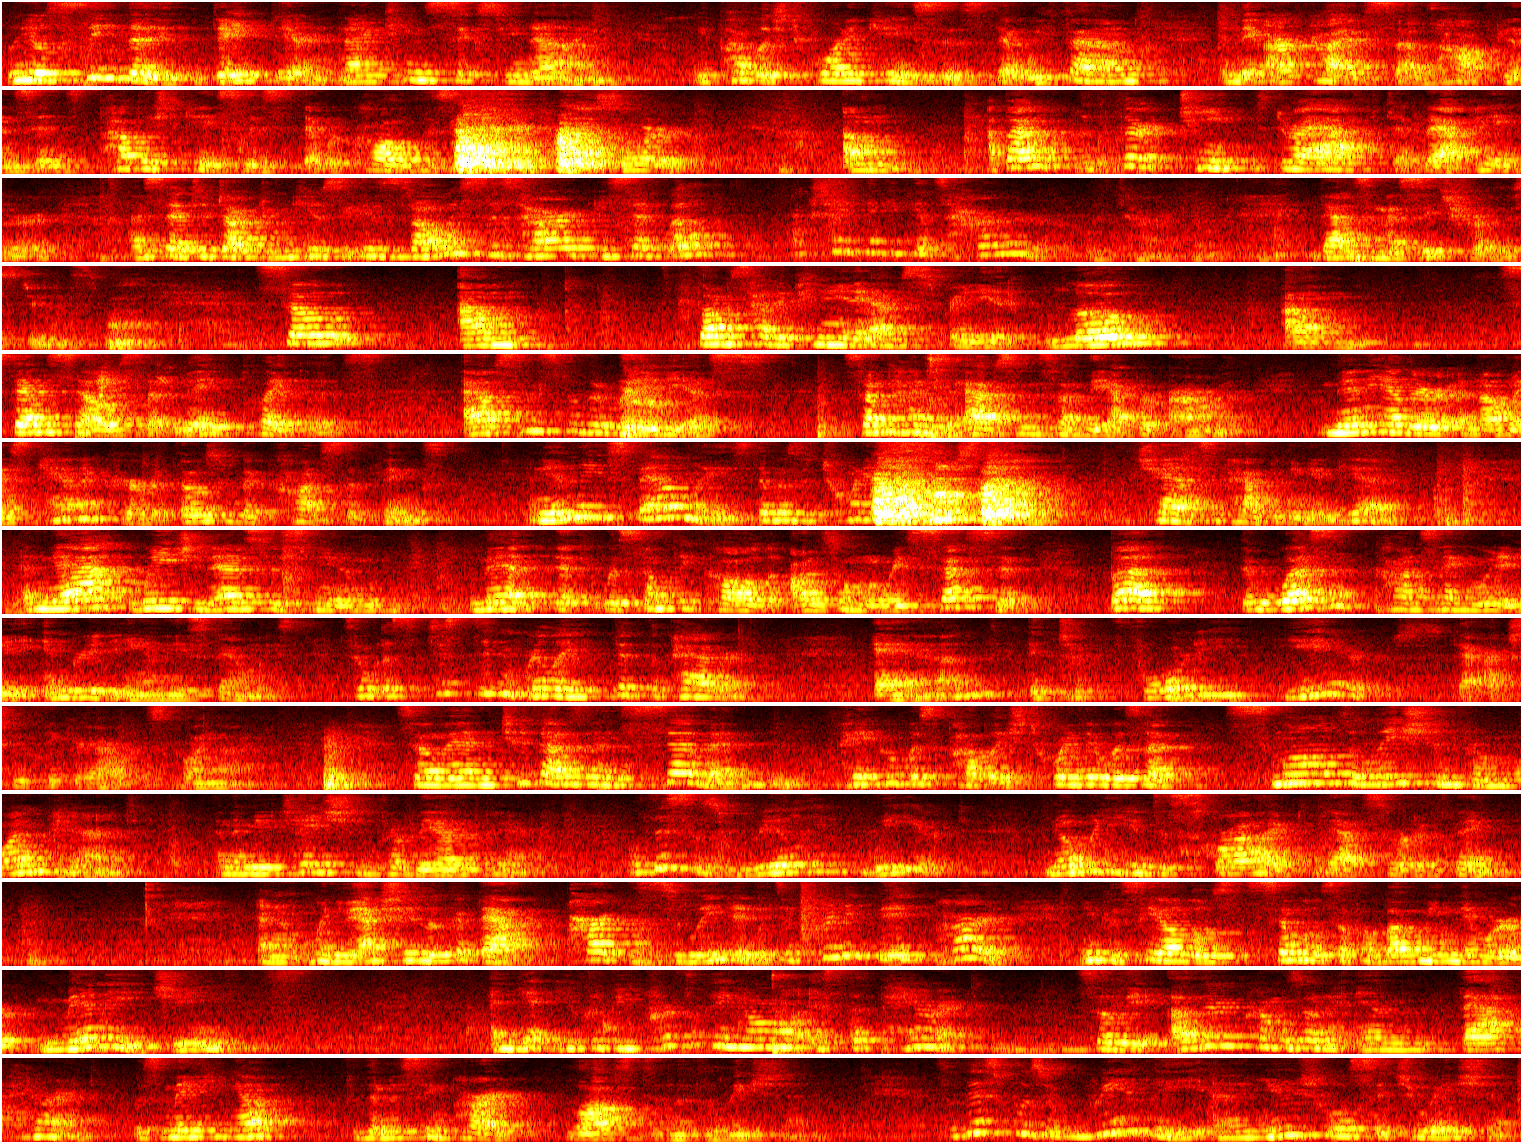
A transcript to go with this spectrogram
Well, you'll see the date there, 1969. We published 40 cases that we found in the archives of Hopkins and published cases that were called the standard disorder. Um, about the 13th draft of that paper, I said to Dr. McHugh, is it always this hard? He said, well, actually I think it gets harder with time. That's a message for the students. So, um, thrombocytopenia absiradiate, low um, stem cells that make platelets, absence of the radius, sometimes absence of the upper arm. Many other anomalies can occur, but those are the constant things. And in these families, there was a 25% chance of happening again. And that we geneticists knew meant that it was something called autosomal recessive, but there wasn't consanguinity inbreeding in these families. So it just didn't really fit the pattern. And it took 40 years to actually figure out what was going on. So in 2007, a paper was published where there was a small deletion from one parent and a mutation from the other parent. Well, this is really weird. Nobody had described that sort of thing. And when you actually look at that part that's deleted, it's a pretty big part. You can see all those symbols up above, meaning there were many genes. And yet you could be perfectly normal as the parent. So the other chromosome in that parent was making up for the missing part lost in the deletion. So this was really an unusual situation.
